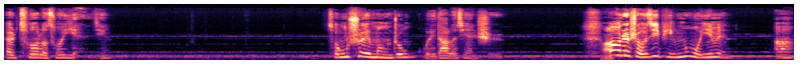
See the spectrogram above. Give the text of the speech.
他搓了搓眼睛，从睡梦中回到了现实，望着手机屏幕，因为啊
